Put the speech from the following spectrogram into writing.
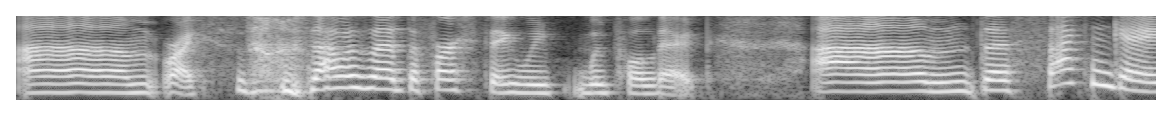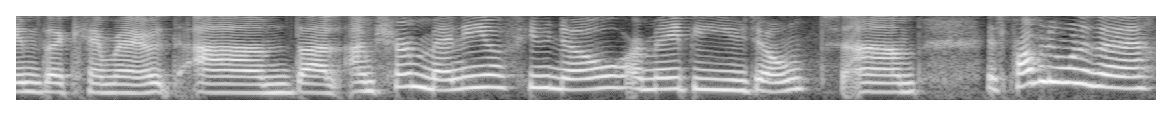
Um, right, so that was uh, the first thing we, we pulled out. Um, the second game that came out um, that I'm sure many of you know, or maybe you don't, um, is probably one of the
